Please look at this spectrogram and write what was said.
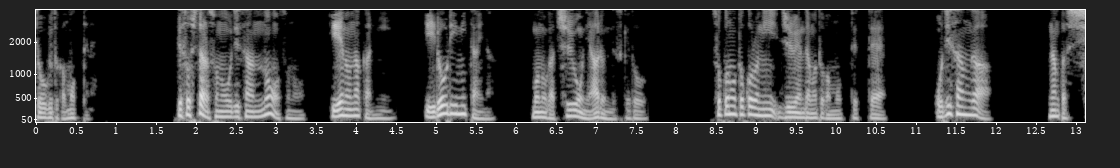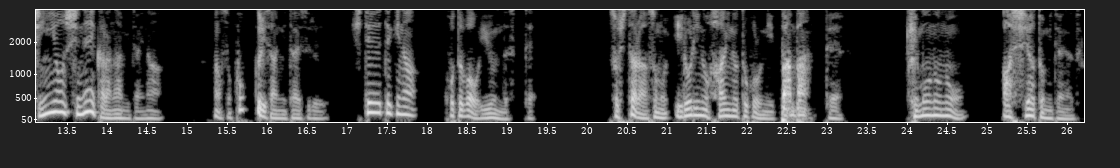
道具とか持ってね。で、そしたらそのおじさんのその家の中にいろりみたいなものが中央にあるんですけど、そこのところに10円玉とか持ってって、おじさんがなんか信用しねえからな、みたいな。なんかそのコックリさんに対する否定的な言葉を言うんですって。そしたら、そのいろりの灰のところにバンバンって、獣の足跡みたいなやつが、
